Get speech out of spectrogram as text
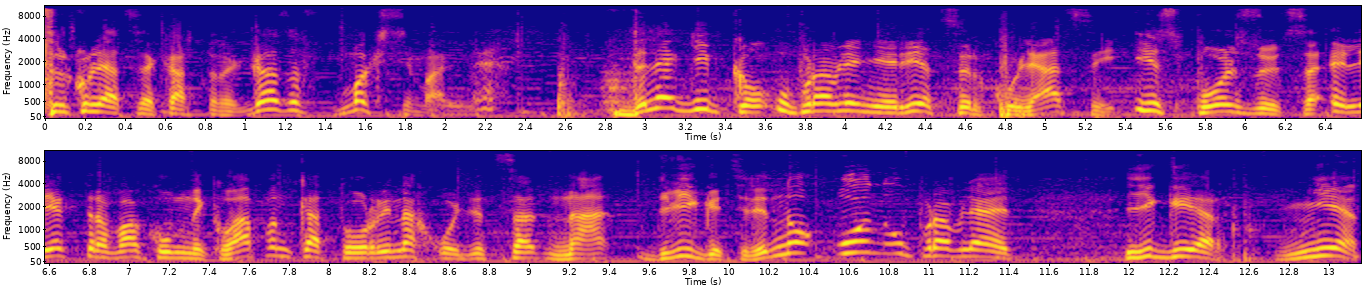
циркуляция картерных газов максимальная. Для гибкого управления рециркуляцией используется электровакуумный клапан, который находится на двигателе. Но он управляет EGR не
